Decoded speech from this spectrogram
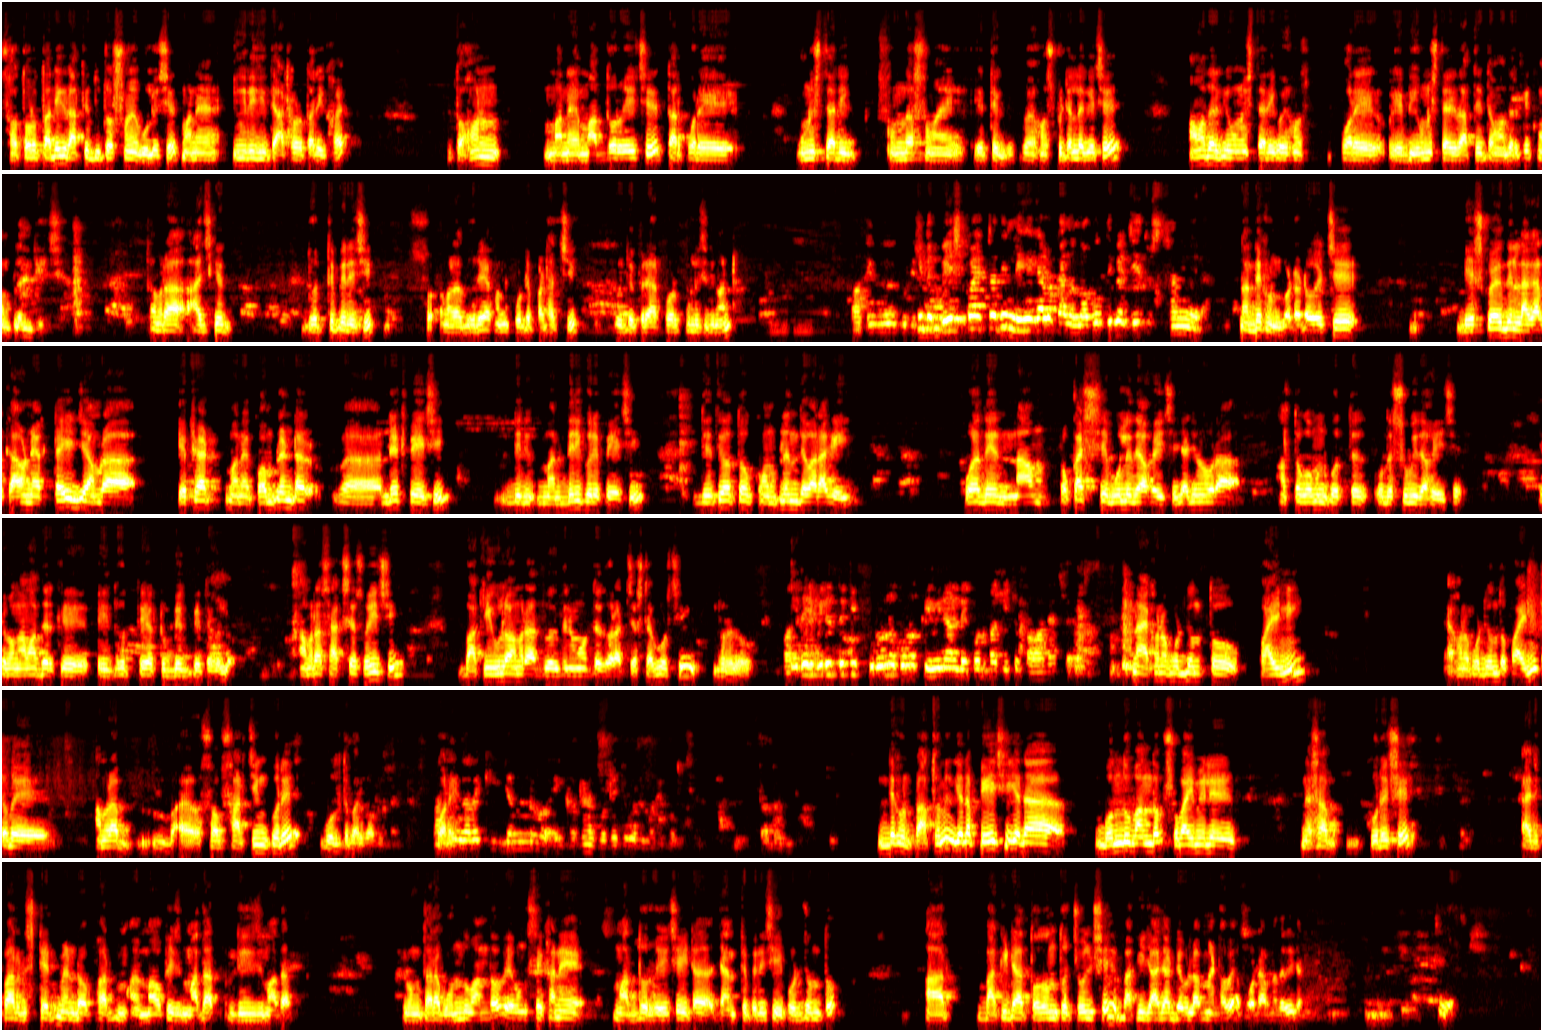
সতেরো তারিখ রাতে দুটোর সময় বলেছে মানে ইংরেজিতে আঠারো তারিখ হয়। তখন মানে মারধর হয়েছে তারপরে উনিশ তারিখ সন্ধ্যার সময় এতে হসপিটালে গেছে। আমাদেরকে উনিশ তারিখ ওই পরে উনিশ তারিখ রাত্রিতে আমাদেরকে কমপ্লেন দিয়েছে। আমরা আজকে ধরতে পেরেছি। আমরা ধরে এখন কোর্টে পাঠাচ্ছি। কোর্টে ফেরার পর পুলিশ রিমান্ড কিন্তু বেশ কয়েকটা দিন লেগে গেল কেন? নবদ্বীপের যেহেতু স্থানীয়রা। না দেখুন ঘটনাটা হয়েছে বেশ কয়েকদিন লাগার কারণ একটাই যে আমরা এফআইআর মানে কমপ্লেনটা লেট পেয়েছি। মানে দেরি করে পেয়েছি। দ্বিতীয়ত কমপ্লেন দেওয়ার আগেই ওদের নাম প্রকাশ্যে বলে দেওয়া হয়েছে যার জন্য ওরা আত্মগোপন করতে ওদের সুবিধা হয়েছে এবং আমাদেরকে এই ধরতে একটু বেগ পেতে হলো। আমরা সাকসেস হয়েছি বাকিগুলো আমরা দু একদিনের মধ্যে ধরার চেষ্টা করছি ধরে দেবো এদের বিরুদ্ধে কি পুরনো কোনো ক্রিমিনাল রেকর্ড বা কিছু পাওয়া গেছে? না এখনও পর্যন্ত পাইনি। এখনও পর্যন্ত পাইনি তবে আমরা সব সার্চিং করে বলতে পারব আপনাদের পরে। কি জন্য এই ঘটনা ঘটেছে বলে মনে করছেন? তদন্ত। দেখুন, প্রাথমিক যেটা পেয়েছি, যেটা বন্ধু বান্ধব সবাই মিলে নেশা করেছে as per statement of her of his mother ডিজ mother এবং তারা বন্ধু বান্ধব এবং সেখানে মারধর হয়েছে, এটা জানতে পেরেছি এই পর্যন্ত। আর বাকিটা তদন্ত চলছে, বাকি যা যা ডেভেলপমেন্ট হবে, ওটা আপনাদেরকে জানাব।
